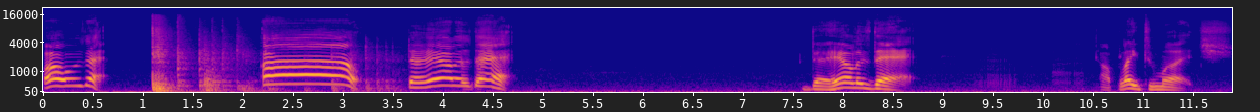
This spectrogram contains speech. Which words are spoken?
Oh, what was that? Oh! The hell is that? The hell is that? I play too much.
